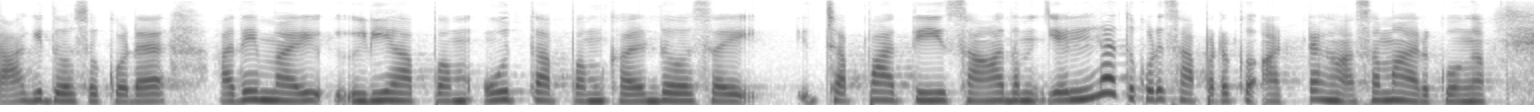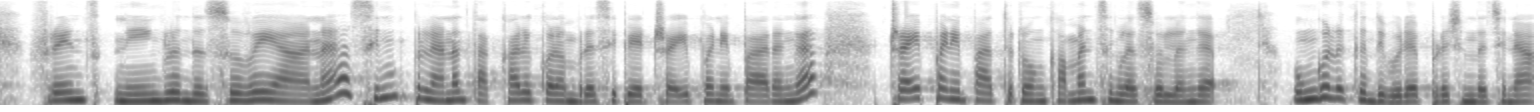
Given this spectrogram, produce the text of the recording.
ராகி தோசை கூட அதே மாதிரி இடியாப்பம் ஊத்தாப்பம் கல் தோசை சப்பாத்தி சாதம் எல்லாத்து கூட சாப்பிட்றதுக்கும் அட்டகாசமாக இருக்குங்க. ஃப்ரெண்ட்ஸ் நீங்களும் இந்த சுவையான சிம்பிளான தக்காளி குழம்பு ரெசிபியை ட்ரை பண்ணி பாருங்கள் ட்ரை பண்ணி பார்த்துட்டு உங்கள் கமெண்ட்ஸுங்களை சொல்லுங்கள் உங்களுக்கு இந்த வீடியோ பிடிச்சிருந்துச்சுன்னா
